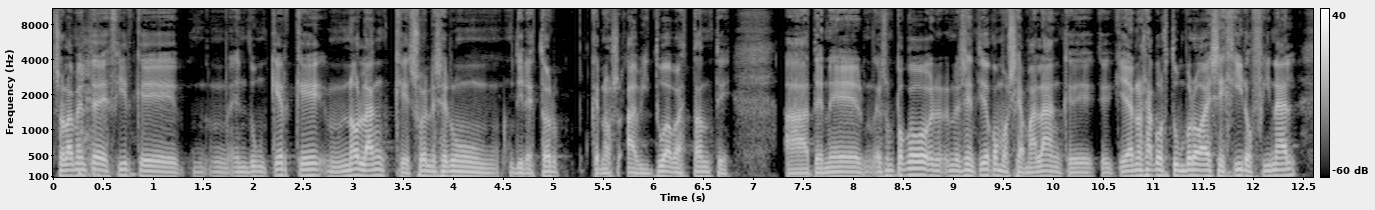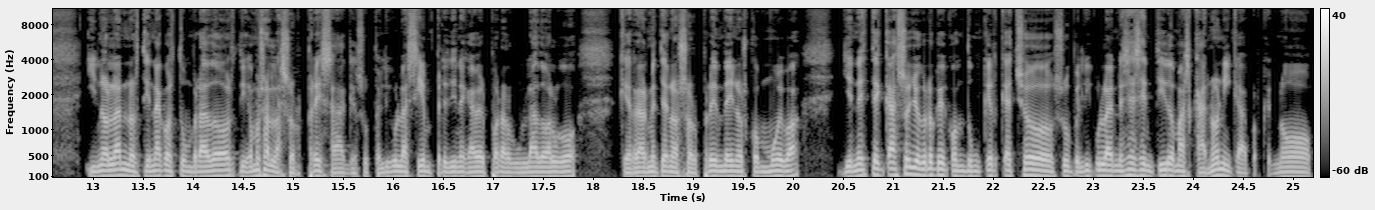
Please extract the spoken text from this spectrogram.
solamente decir que en Dunkerque, Nolan, que suele ser un director que nos habitúa bastante a tener, es un poco en el sentido como Shyamalan, que, que, que ya nos acostumbró a ese giro final y Nolan nos tiene acostumbrados, digamos, a la sorpresa, que en sus películas siempre tiene que haber por algún lado algo que realmente nos sorprenda y nos conmueva. Y en este caso yo creo que con Dunkerque ha hecho su película en ese sentido más canónica, porque no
